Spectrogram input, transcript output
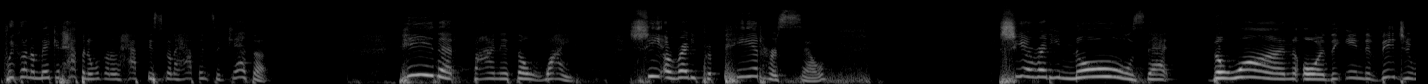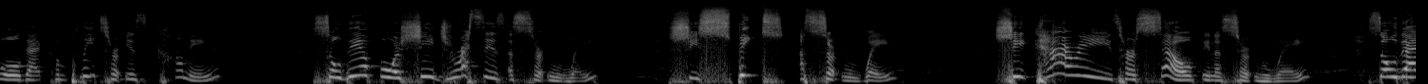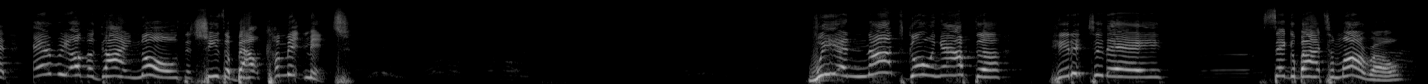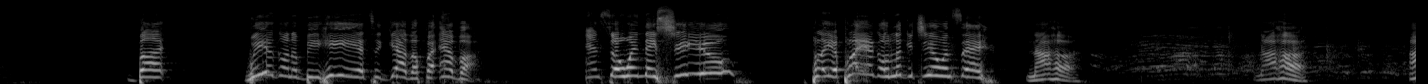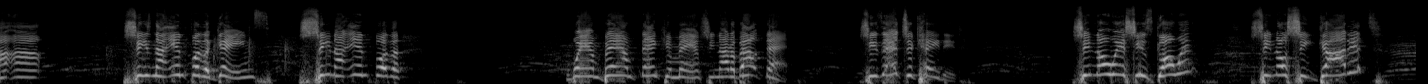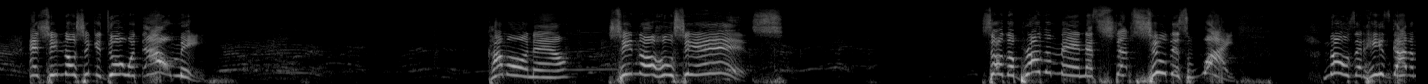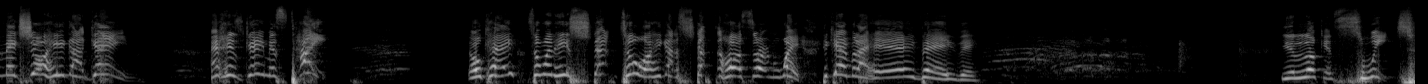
we're going to make it happen and we're going to happen it's going to happen together. He that findeth a wife, she already prepared herself. She already knows that the one or the individual that completes her is coming. So therefore, she dresses a certain way. She speaks a certain way. She carries herself in a certain way so that every other guy knows that she's about commitment. We are not going after hit it today, say goodbye tomorrow, but we are going to be here together forever. And so when they see you, player, player, go look at you and say, not her. Not her. Uh-uh. She's not in for the games. She's not in for the wham bam, thank you, ma'am. She's not about that. She's educated. She know where she's going. She knows she got it. And she knows she can do it without me. Come on now. She know who she is. So the brother man that steps to this wife knows that he's got to make sure he got game. And his game is tight. Okay? So when he stepped to her, he got to step to her a certain way. He can't be like, hey, baby. You're looking sweet.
